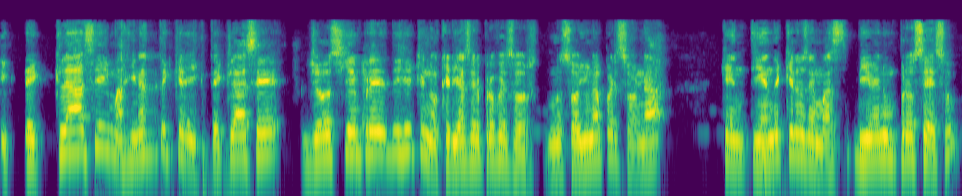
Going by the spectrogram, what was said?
dicté clase, imagínate que dicté clase. Yo siempre dije que no quería ser profesor. No soy una persona que entiende que los demás viven un proceso,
